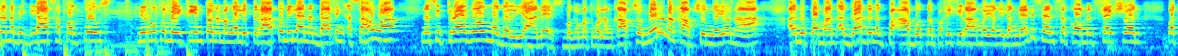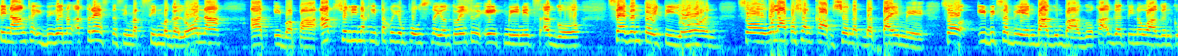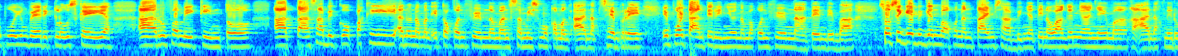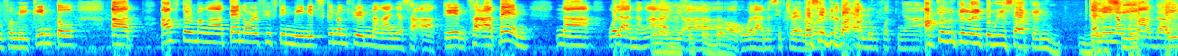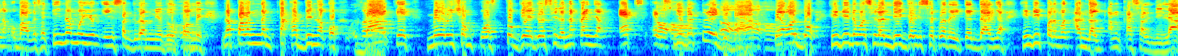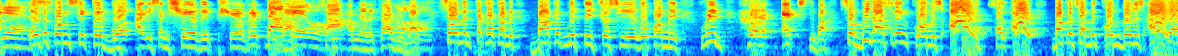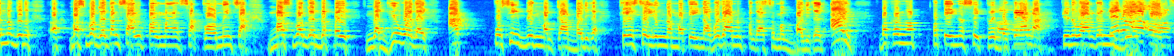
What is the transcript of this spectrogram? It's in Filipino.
na nabigla sa pag-post ni Rufa May ng mga litrato nila ng dating asawa na si Trevor Magallanes. Bagamat walang caption, meron ng caption ngayon ha. Ano pa man, agad na nagpaabot ng pakikiramay ang ilang netizens sa comment section, pati na ang kaibigan ng aktres na si Maxine Magalona at iba pa. Actually, nakita ko yung post na yon 28 minutes ago, 7.30 yon. So, wala pa siyang caption at that time eh. So, ibig sabihin, bagong-bago, kaagad tinawagan ko po yung very close kay ah, Rufa May Quinto. At ah, sabi ko, paki, ano naman ito, confirm naman sa mismo kamag-anak. Siyempre, importante rin yun na ma-confirm natin, di ba? So, sige, bigyan mo ako ng time, sabi niya. Tinawagan nga niya yung mga kaanak ni Rufa May Quinto. At after mga 10 or 15 minutes, kinonfirm na nga niya sa akin, sa atin, na wala na nga Wala na ay, si ah, Trevor. oo, wala na si Trevor. Kasi di ba, Nakakalungkot nga. Actually, nung kinuwento mo yun sa akin, Kaninang Beshi, umaga. Kaninang umaga. Sa tingnan mo yung Instagram ni Rupa May, na parang nagtaka din ako, bakit meron siyang post together sila ng kanyang ex-ex Oo. niya na to eh, di Oo, ba? oo. Pero although, hindi naman sila legally separated dahil nga, hindi pa naman anag ang kasal nila. Yes. Ito pong si Trevor ay isang sheriff, sheriff, di ba? Dati, oo. Sa Amerika, di ba? Oo. So, nagtaka kami, bakit may picture si Rupa May with her ex, di ba? So, binasa ko yung comments, ay! Sabi, ay! Bakit sabi condolence? Ay, ano gano'n? Ah, mas magandang sabi pang mga sa comments, ah, mas maganda pa yung naghiwalay at posibleng magkabalikan kesa yung namatay na wala nang pag-asa magbalikan. Ay! Baka nga patay na si Trevor. Oo. Kaya nga, tinawagan ni Pero, BFF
